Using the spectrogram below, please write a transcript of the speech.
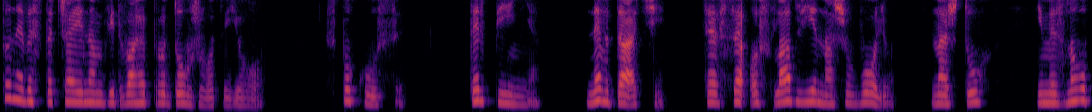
то не вистачає нам відваги продовжувати його. Спокуси, терпіння, невдачі це все ослаблює нашу волю, наш дух, і ми знову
